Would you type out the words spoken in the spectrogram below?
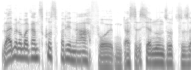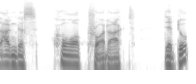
Bleiben wir noch mal ganz kurz bei den Nachfolgen. Das ist ja nun sozusagen das Core Product der DUB.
